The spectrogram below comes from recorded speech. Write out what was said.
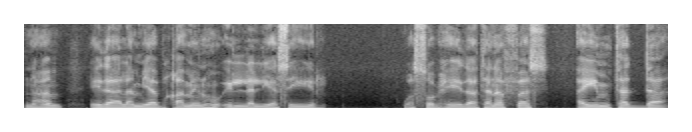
نعم إذا لم يبق منه إلا اليسير. والصبح إذا تنفس أي امتد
